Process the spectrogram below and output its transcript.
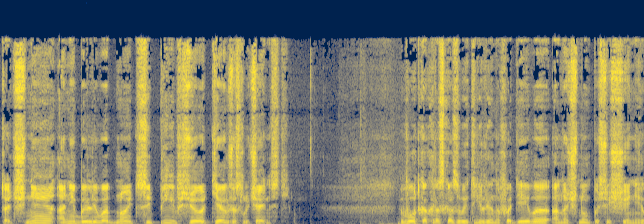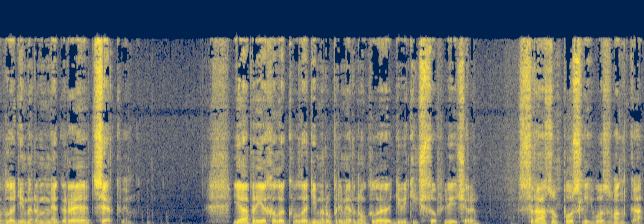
Точнее, они были в одной цепи все тех же случайностей. Вот как рассказывает Елена Фадеева о ночном посещении Владимиром Мегре церкви. Я приехала к Владимиру примерно около девяти часов вечера, сразу после его звонка.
